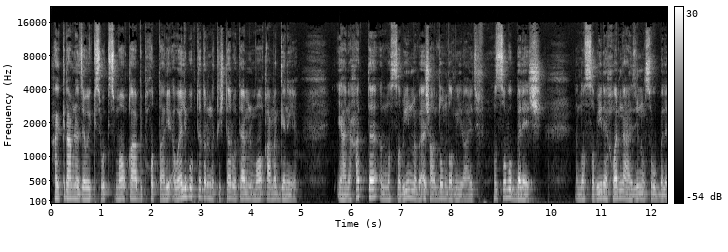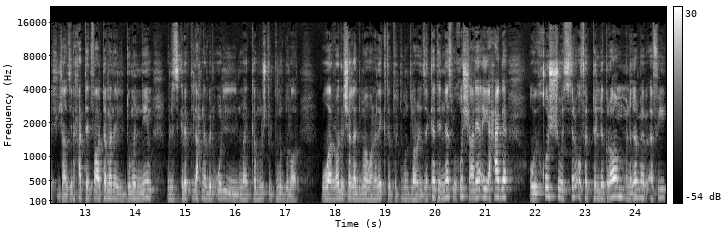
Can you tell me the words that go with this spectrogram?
حاجة كده عاملة زي ويكس ويكس موقع بتحط عليه قوالب وبتقدر إنك تشتغل وتعمل مواقع مجانية. يعني حتى النصابين ما بقاش عندهم ضمير عايزين ينصبوا ببلاش. النصابين يا اخوانا عايزين ينصبوا ببلاش. مش عايزين حتى يدفعوا تمن ال domain name وال script اللي إحنا بنقول ما يكملوش 300 دولار. والراجل شغل دماغه أنا ليه كتب 300 دولار. إذا كانت الناس بيخش عليها أي حاجة ويخشوا يسرقوا في التليجرام من غير ما يبقى فيه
